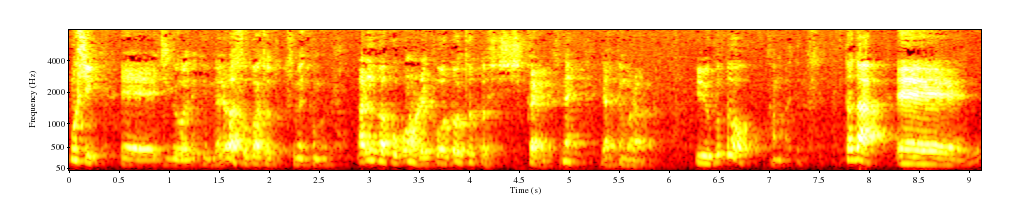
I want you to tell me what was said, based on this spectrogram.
もし、えー、授業ができるんであればそこはちょっと詰め込むと。あるいはここのレポートをちょっとしっかりですねやってもらうということを考えています。ただ、え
